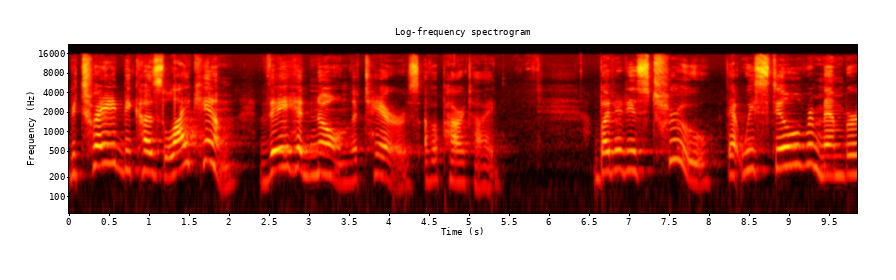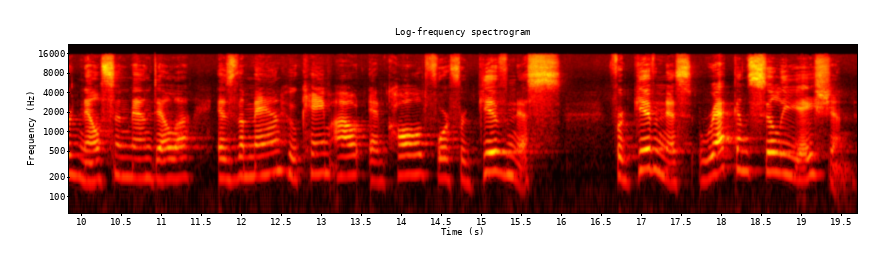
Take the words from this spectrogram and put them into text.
betrayed because, like him, they had known the terrors of apartheid. But it is true that we still remember Nelson Mandela as the man who came out and called for forgiveness, forgiveness, reconciliation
